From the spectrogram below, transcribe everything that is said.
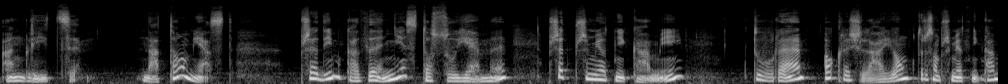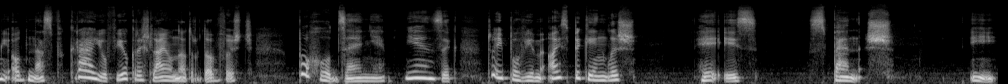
Anglicy. Natomiast przedimka the nie stosujemy przed przymiotnikami, które określają, które są przymiotnikami od nazw krajów i określają narodowość, pochodzenie, język. Czyli powiemy I speak English, he is Spanish. I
